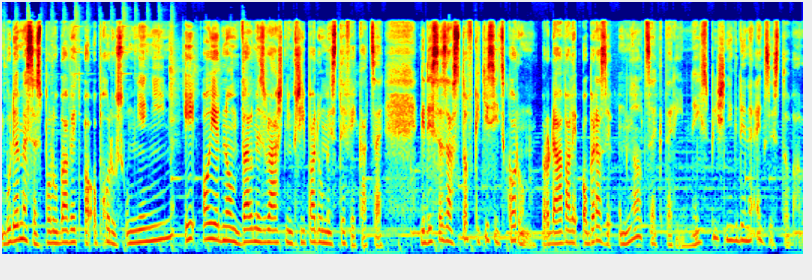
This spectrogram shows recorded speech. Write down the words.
Budeme se spolu bavit o obchodu s uměním i o jednom velmi zvláštním případu mystifikace, kdy se za stovky tisíc korun prodávaly obrazy umělce, který nejspíš nikdy neexistoval.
